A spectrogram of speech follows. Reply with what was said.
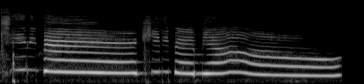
kitty bear, kitty bear, meow.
